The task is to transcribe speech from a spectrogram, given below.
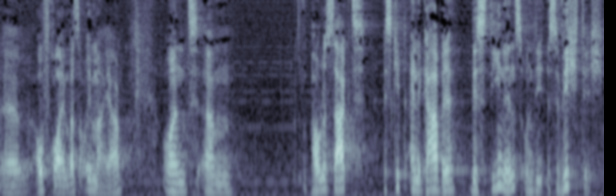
äh, Aufräumen, was auch immer, ja. Und ähm, Paulus sagt, es gibt eine Gabe des Dienens und die ist wichtig.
